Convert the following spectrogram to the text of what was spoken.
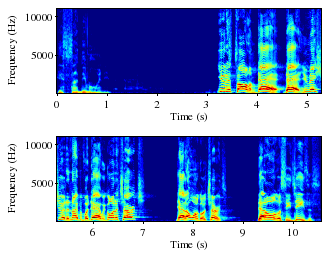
It's Sunday morning. You just told him, Dad, Dad, you make sure the night before, Dad, we going to church? Dad, I want to go to church. Dad, I want to go see Jesus.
